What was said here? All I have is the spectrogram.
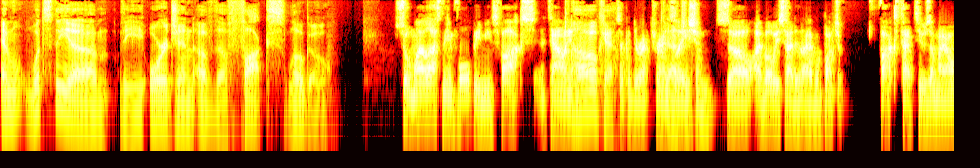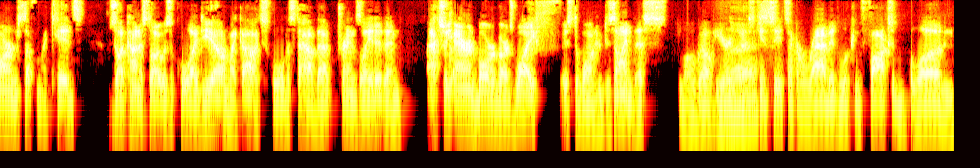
And what's the um, the origin of the Fox logo? So my last name Volpe means fox in Italian. Oh, okay. It's like a direct translation. Gotcha. So I've always had I have a bunch of fox tattoos on my arm, stuff for my kids. So I kind of thought it was a cool idea. I'm like, oh, it's cool just to have that translated. And actually, Aron Beauregard's wife is the one who designed this logo here. Nice. You guys can't see it's like a rabid looking fox with blood and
